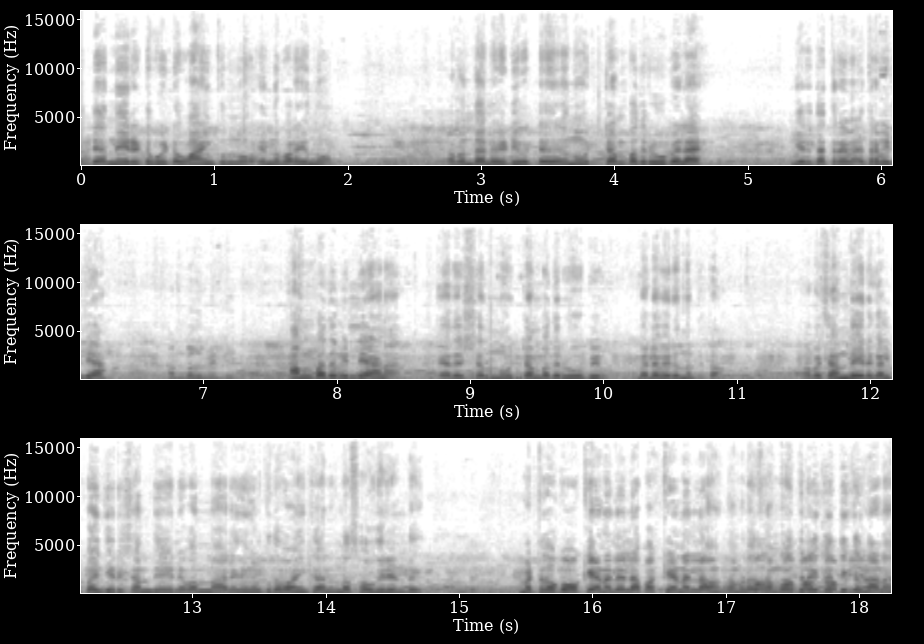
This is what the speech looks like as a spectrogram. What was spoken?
അദ്ദേഹം നേരിട്ട് പോയിട്ട് വാങ്ങിക്കുന്നു എന്ന് പറയുന്നു. അപ്പോൾ എന്തായാലും ഇടിവെട്ട് നൂറ്റമ്പത് രൂപ അല്ലേ ഇത് എത്ര എത്ര മില്ലിയ? അമ്പത് മില്ലി. അമ്പത് മില്ലിയാണ്. ഏകദേശം നൂറ്റമ്പത് രൂപയും വില വരുന്നുണ്ട് കേട്ടോ അപ്പോൾ ചന്തയിൽ കൽപ്പഞ്ചേരി ചന്തയിൽ വന്നാൽ നിങ്ങൾക്കിത് വാങ്ങിക്കാനുള്ള സൗകര്യമുണ്ട്. മറ്റതൊക്കെ ഓക്കെ ആണല്ലോ പക്കയാണല്ലോ നമ്മുടെ സമൂഹത്തിലേക്ക് എത്തിക്കുന്നതാണ്.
